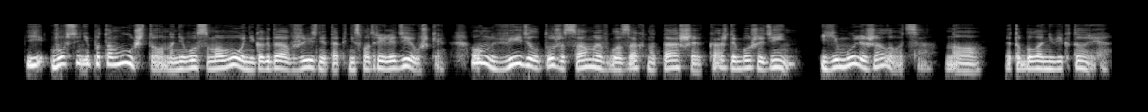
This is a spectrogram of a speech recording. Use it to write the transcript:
И вовсе не потому, что на него самого никогда в жизни так не смотрели девушки. Он видел то же самое в глазах Наташи каждый божий день. Ему ли жаловаться? Но это была не Виктория.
